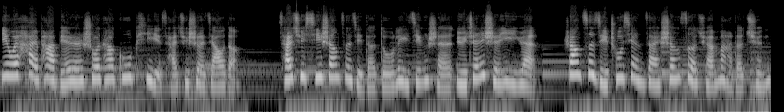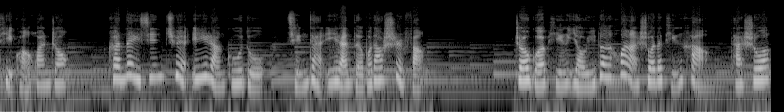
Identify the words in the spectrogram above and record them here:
因为害怕别人说他孤僻才去社交的，才去牺牲自己的独立精神与真实意愿，让自己出现在声色犬马的群体狂欢中，可内心却依然孤独，情感依然得不到释放。周国平有一段话说的挺好。他说：“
